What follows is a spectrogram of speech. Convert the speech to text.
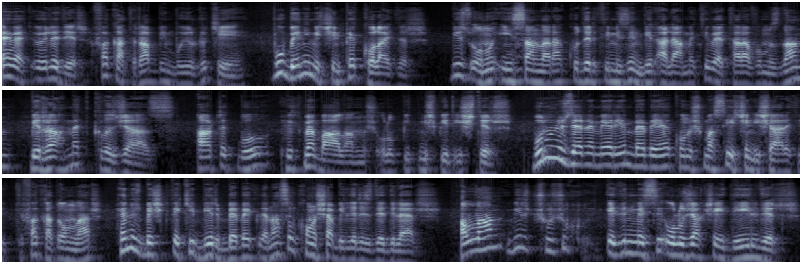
evet öyledir fakat Rabbim buyurdu ki bu benim için pek kolaydır. Biz onu insanlara kudretimizin bir alameti ve tarafımızdan bir rahmet kılacağız. Artık bu hükme bağlanmış olup bitmiş bir iştir. Bunun üzerine Meryem bebeğe konuşması için işaret etti. Fakat onlar henüz beşikteki bir bebekle nasıl konuşabiliriz dediler. Allah'ın bir çocuk edinmesi olacak şey değildir.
